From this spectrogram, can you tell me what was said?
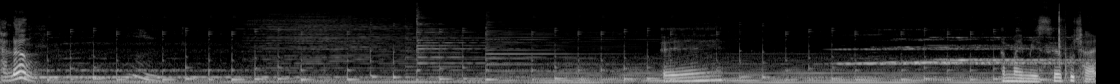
ทะลึ่งเอ๊ะทำไมมีเสื้อผู้ชาย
